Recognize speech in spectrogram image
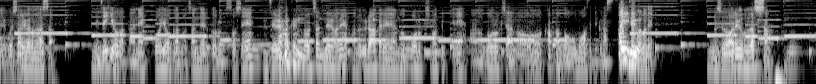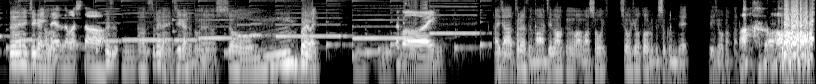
えーご視聴ありがとうございました。えーぜひよかったらね、高評価とチャンネル登録、そしてね、ゼロハ君のチャンネルをね、あの、裏垢であの登録しまくってね、あの、登録者、あの、勝ったと思わせてください。はい、ということで、ご視聴ありがとうございました。それではね、次回の動画ありがとうございましたと。りあえずあのそれではね、次回の動画で会いましょう。バイバイ。バイバイ。はい、じゃあ、とりあえず、まあ、ゼバハ君は、まあ、商商標登録しとくんで、ぜひよかったら。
